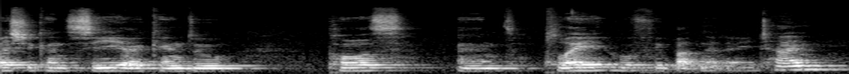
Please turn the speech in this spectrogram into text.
as you can see I can do pause and play with the button at any time.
